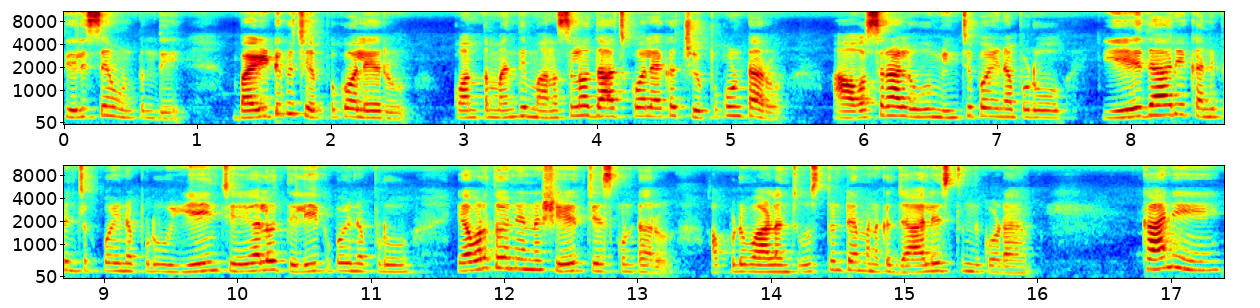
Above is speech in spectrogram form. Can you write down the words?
తెలిసే ఉంటుంది. బయటకు చెప్పుకోలేరు. కొంతమంది మనసులో దాచుకోలేక చెప్పుకుంటారు. ఆ అవసరాలు మించిపోయినప్పుడు ఏ దారి కనిపించకపోయినప్పుడు ఏం చేయాలో తెలియకపోయినప్పుడు ఎవరితో నిన్న షేర్ చేసుకుంటారు. అప్పుడు వాళ్ళని చూస్తుంటే మనకు జాలేస్తుంది కూడా. కానీ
